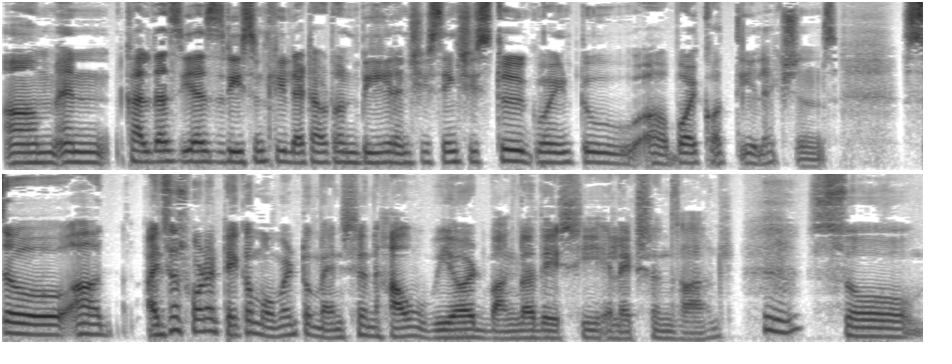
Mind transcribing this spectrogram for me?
Um, and Khaleda Zia has recently let out on bail, and she's saying she's still going to uh, boycott the elections. So uh, I just want to take a moment to mention how weird Bangladeshi elections are. Mm-hmm. So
